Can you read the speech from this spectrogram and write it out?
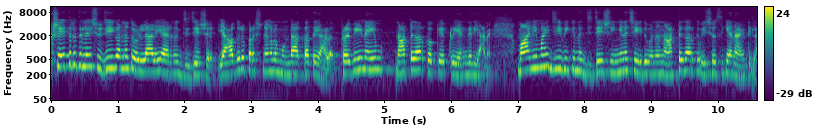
ക്ഷേത്രത്തിലെ ശുചീകരണ തൊഴിലാളിയായിരുന്നു ജിജേഷ്. യാതൊരു പ്രശ്നങ്ങളും ഉണ്ടാക്കാത്തയാൾ പ്രവീണയും നാട്ടുകാർക്കൊക്കെ പ്രിയങ്കരിയാണ്. മാന്യമായി ജീവിക്കുന്ന ജിജേഷ് ഇങ്ങനെ ചെയ്തുവെന്ന് നാട്ടുകാർക്ക് വിശ്വസിക്കാനായിട്ടില്ല.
